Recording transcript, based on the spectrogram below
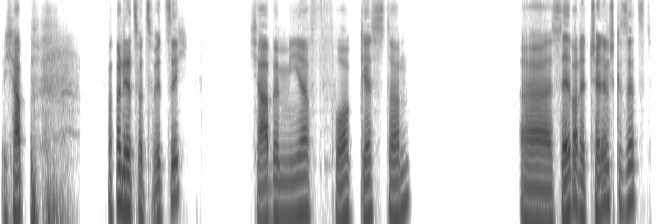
ich habe, und jetzt wird's witzig, ich habe mir vorgestern äh, selber eine Challenge gesetzt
